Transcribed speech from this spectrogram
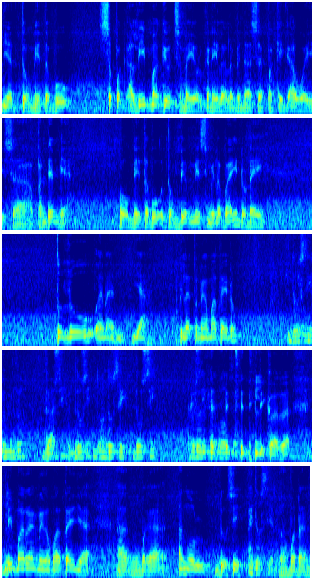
niyadtong nitabu sa pag-alima gyud sa mayor kanila labi na sa pakig-away sa pandemya. O nitabo itong Birnis Milabay doon ay tulo I mean, yeah pila to nga matay do Dosi. Dosi, dosi, dosi. dosi. Dili ko na limarang nangamatay niya ang mga angol dosi. Ay, dosi. Uh, mo nang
